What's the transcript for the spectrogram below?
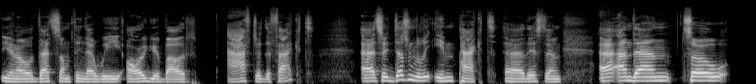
you know that's something that we argue about after the fact. Uh, so it doesn't really impact uh, this thing. Uh, and then so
